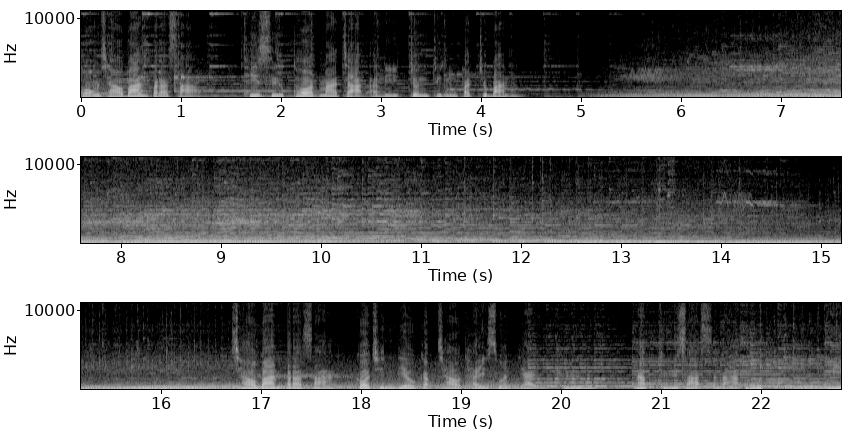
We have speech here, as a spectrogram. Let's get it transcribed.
ของชาวบ้านปราสาทที่สืบทอดมาจากอดีตจนถึงปัจจุบัน ชาวบ้านปราสาทก็เช่นเดียวกับชาวไทยส่วนใหญ่คือ นับถือศาสนาพุทธ มี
